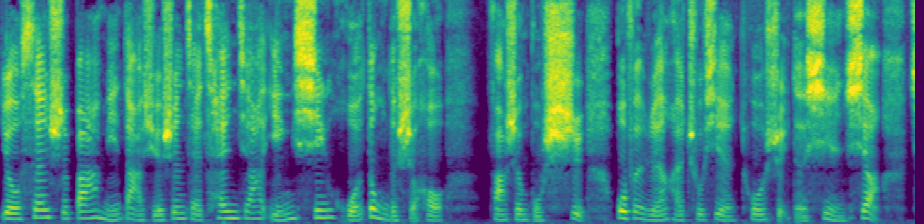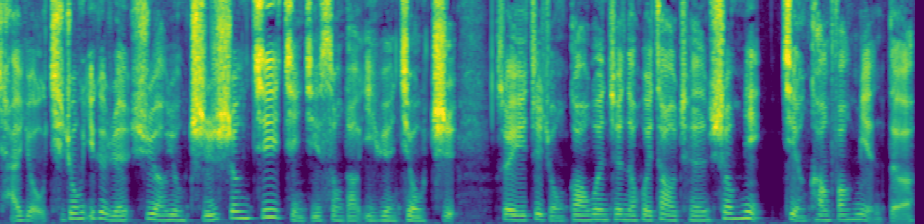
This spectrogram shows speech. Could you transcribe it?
有三十八名大学生在参加迎新活动的时候发生不适，部分人还出现脱水的现象，还有其中一个人需要用直升机紧急送到医院救治，所以这种高温真的会造成生命。健康方面的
